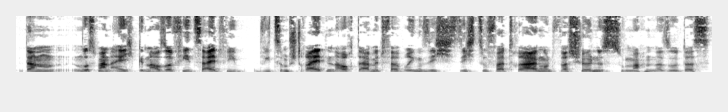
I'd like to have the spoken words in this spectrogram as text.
dann muss man eigentlich genauso viel Zeit wie, wie zum Streiten auch damit verbringen, sich, sich zu vertragen und was Schönes zu machen. Also das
